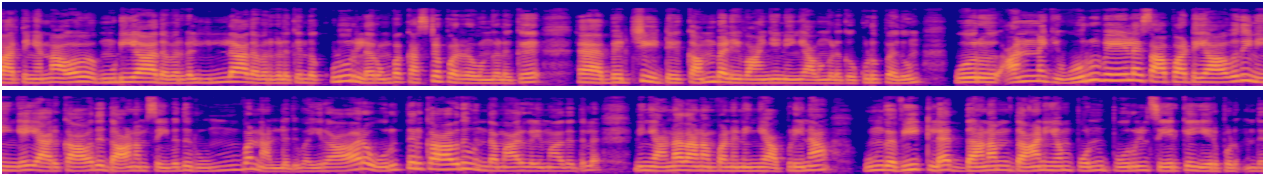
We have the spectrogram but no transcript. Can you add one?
பார்த்தீங்கன்னா முடியாதவர்கள் இல்லாதவர்களுக்கு இந்த குளிரில் ரொம்ப கஷ்டப்படுறவங்களுக்கு பெட்ஷீட்டு கம்பளி வாங்கி நீங்கள் அவங்களுக்கு கொடுப்பதும் ஒரு அன்னைக்கு ஒருவேளை சாப்பாட்டையாவது நீங்கள் யாருக்காவது தானம் செய்வது ரொம்ப நல்லது. வயிறார ஒருத்தருக்காவது இந்த மார்கழி மாதத்தில் நீங்கள் அன்னதானம் பண்ணுனீங்க அப்படின்னா உங்கள் வீட்டில் தனம் தானியம் பொன் பொருள் சேர்க்கை ஏற்படும். இந்த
